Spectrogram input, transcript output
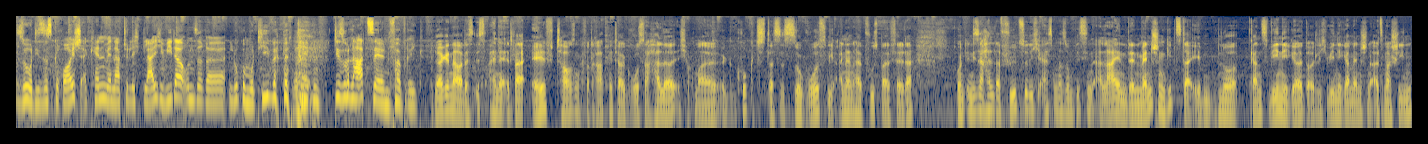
So, dieses Geräusch erkennen wir natürlich gleich wieder, unsere Lokomotive, die, die Solarzellenfabrik. Ja, genau. Das ist eine etwa 11.000 Quadratmeter große Halle. Ich habe mal geguckt, das ist so groß wie eineinhalb Fußballfelder. Und in dieser Halle, da fühlst du dich erstmal so ein bisschen allein, denn Menschen gibt es da eben nur ganz wenige, deutlich weniger Menschen als Maschinen.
